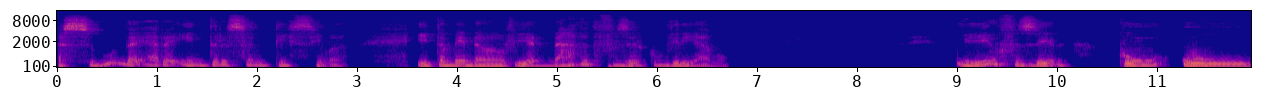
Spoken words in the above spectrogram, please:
A segunda era interessantíssima e também não havia nada de fazer com Viriamo. Ia fazer com o,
